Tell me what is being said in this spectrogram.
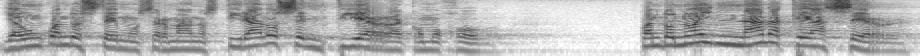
Y aun cuando estemos, hermanos, tirados en tierra como Job, cuando no hay nada que hacer,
